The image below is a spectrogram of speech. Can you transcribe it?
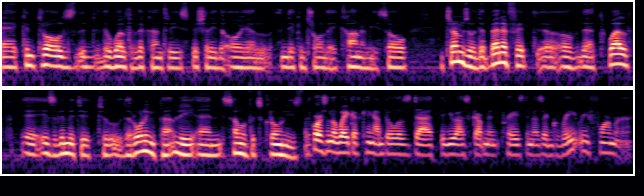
uh, controls the, the, wealth of the country, especially the oil, and they control the economy. So, in terms of the benefit uh, of that wealth, uh, is limited to the ruling family and some of its cronies. Of course, in the wake of King Abdullah's death, the U.S. government praised him as a great reformer.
